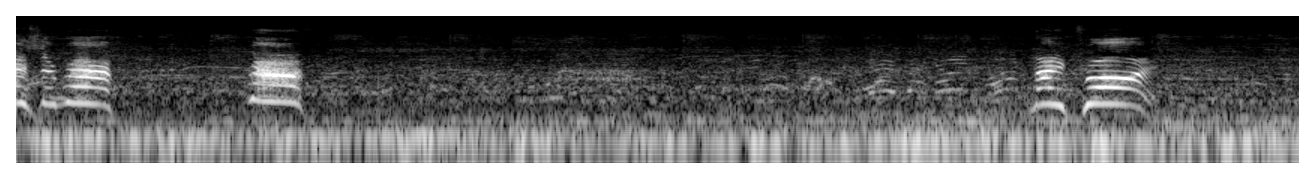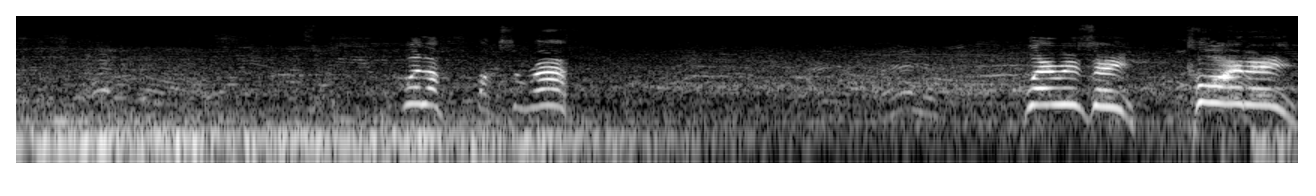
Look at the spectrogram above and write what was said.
Where's the ref? Ref! No try! Where the fuck's the ref? Where is he? Kleiny!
